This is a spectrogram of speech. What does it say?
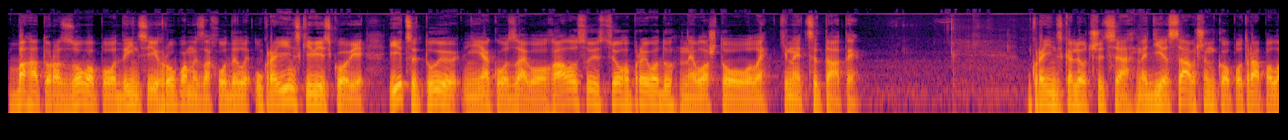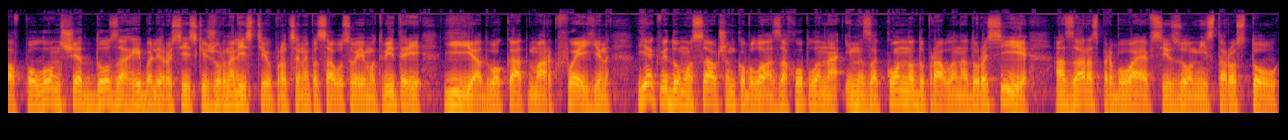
багаторазово поодинці і групами заходили українські військові. І цитую: ніякого зайвого галасу із цього приводу не влаштовували. Кінець цитати. Українська льотчиця Надія Савченко потрапила в полон ще до загибелі російських журналістів. Про це написав у своєму твіттері її адвокат Марк Фейгін. Як відомо, Савченко була захоплена і незаконно доправлена до Росії, а зараз перебуває в СІЗО міста Ростов.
